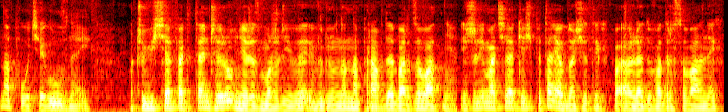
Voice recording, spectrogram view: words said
na płycie głównej. Oczywiście efekt tęczy również jest możliwy i wygląda naprawdę bardzo ładnie. Jeżeli macie jakieś pytania odnośnie tych LEDów adresowalnych,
